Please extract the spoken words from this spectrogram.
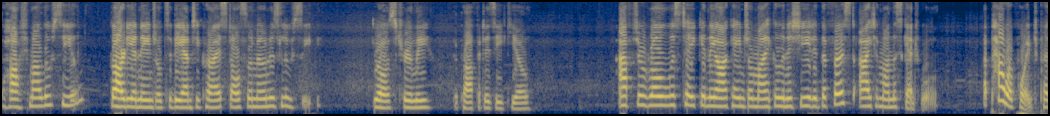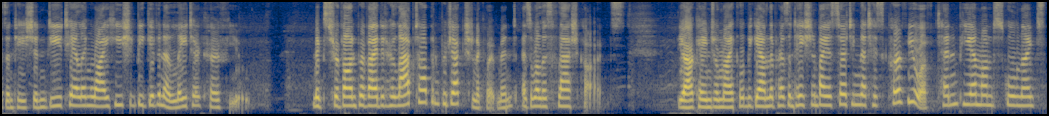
the Hashmal Lucille, guardian angel to the Antichrist, also known as Lucy, yours truly, the Prophet Ezekiel. After roll was taken, the Archangel Michael initiated the first item on the schedule a PowerPoint presentation detailing why he should be given a later curfew. Mix Trevon provided her laptop and projection equipment, as well as flashcards. The Archangel Michael began the presentation by asserting that his curfew of 10 p.m. on school nights,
